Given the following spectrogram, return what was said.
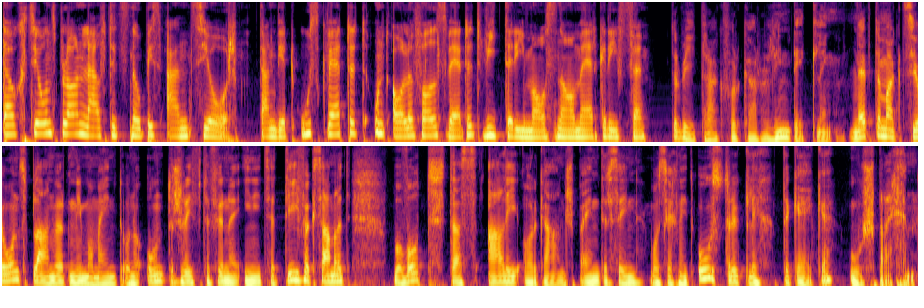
Der Aktionsplan läuft jetzt noch bis Ende Jahr. Dann wird ausgewertet und allenfalls werden weitere Massnahmen ergriffen. Der Beitrag von Caroline Dettling. Neben dem Aktionsplan werden im Moment auch noch Unterschriften für eine Initiative gesammelt, die will, dass alle Organspender sind, die sich nicht ausdrücklich dagegen aussprechen.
